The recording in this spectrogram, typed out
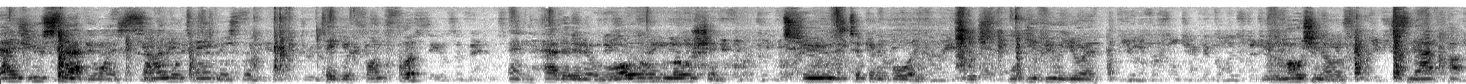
as you snap, you want to simultaneously take your front foot and have it in a rolling motion to the tip of the board, which will give you your your motion of snap, pop,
